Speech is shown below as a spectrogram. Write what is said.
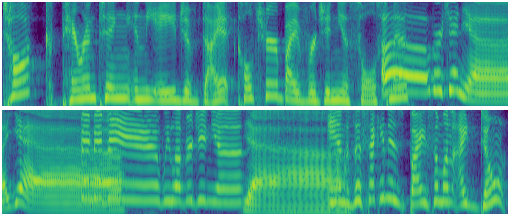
Talk: Parenting in the Age of Diet Culture by Virginia Sole Smith. Oh, Virginia. Yeah. We love Virginia. Yeah. And the second is by someone I don't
